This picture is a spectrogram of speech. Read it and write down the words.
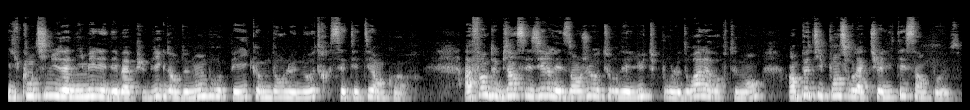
Il continue d'animer les débats publics dans de nombreux pays comme dans le nôtre cet été encore. Afin de bien saisir les enjeux autour des luttes pour le droit à l'avortement, un petit point sur l'actualité s'impose.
